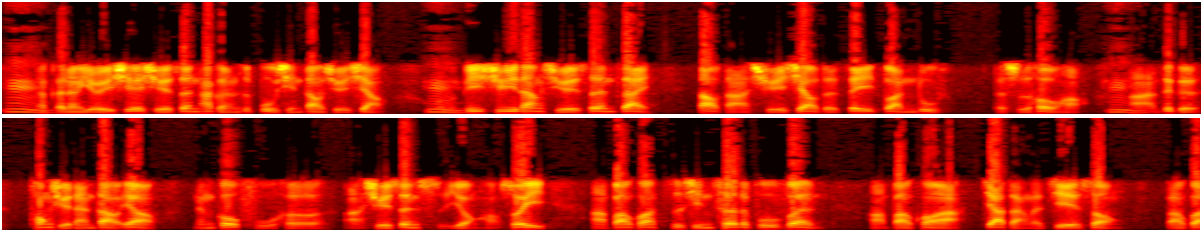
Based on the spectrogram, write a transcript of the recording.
嗯，那可能有一些学生他可能是步行到学校，嗯，我们必须让学生在到达学校的这一段路的时候，哈，嗯，啊，这个通学廊道要能够符合啊学生使用，哈，所以啊，包括自行车的部分，啊，包括家长的接送，包括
